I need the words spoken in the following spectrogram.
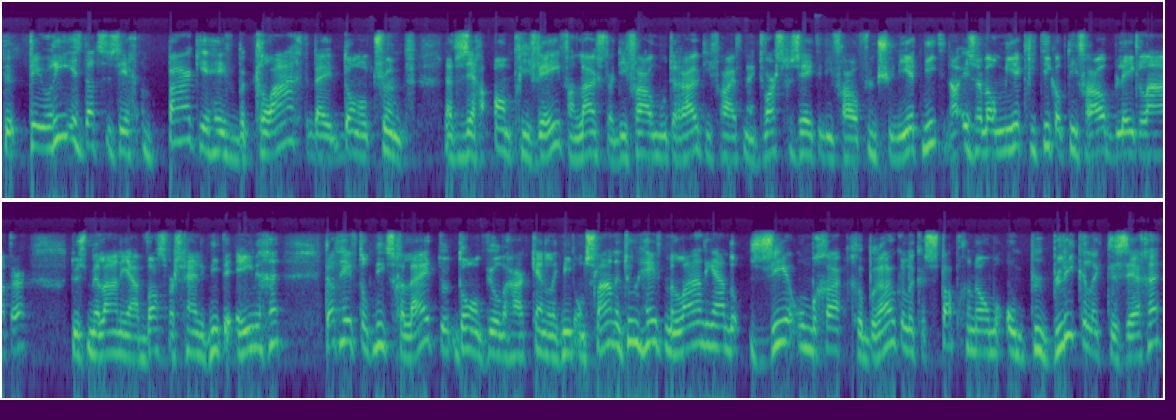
De theorie is dat ze zich een paar keer heeft beklaagd bij Donald Trump, laten we zeggen en privé, van luister, die vrouw moet eruit, die vrouw heeft mij dwars gezeten, die vrouw functioneert niet. Nou is er wel meer kritiek op die vrouw, bleek later. Dus Melania was waarschijnlijk niet de enige. Dat heeft tot niets geleid. Donald wilde haar kennelijk niet ontslaan. En toen heeft Melania de zeer ongebruikelijke stap genomen om publiekelijk te zeggen:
